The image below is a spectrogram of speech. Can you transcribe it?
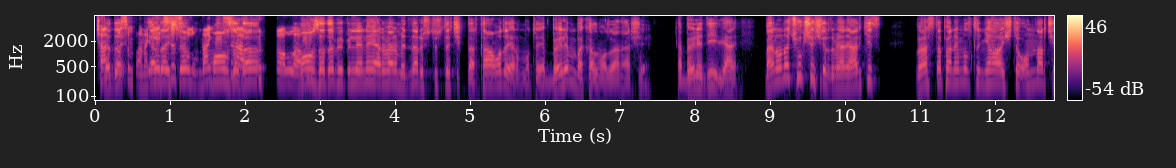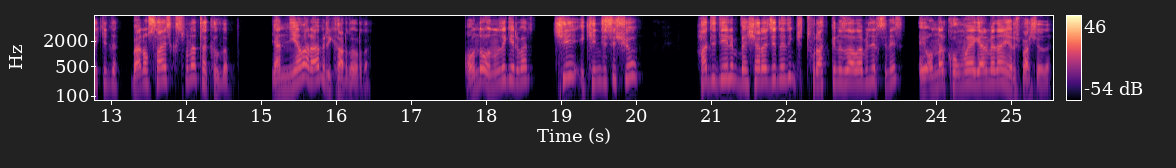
Çarpmasın bana. ya da Geçsin işte solumdan gitsin Monza'da-. Allah Allah. Monza'da birbirlerine yer vermediler üst üste çıktılar. Tamam o da yarım motoya. Böyle mi bakalım o zaman her şeye? Ya böyle değil yani. Ben ona çok şaşırdım. Yani herkes Verstappen Hamilton ya işte onlar çekildi. Ben o Sainz kısmına takıldım. Yani niye var abi Ricardo orada? Onda ona da geri ver. Ki ikincisi şu. Hadi diyelim 5 aracı dedin ki tur hakkınızı alabilirsiniz. E onlar konvoya gelmeden yarış başladı.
